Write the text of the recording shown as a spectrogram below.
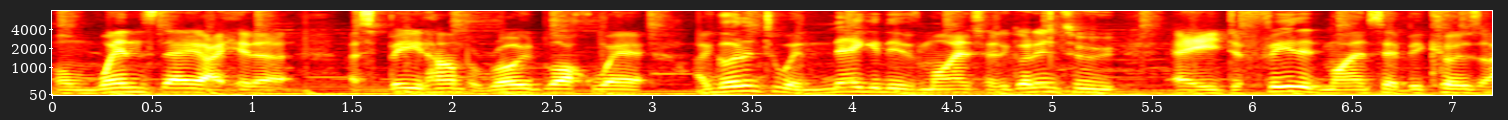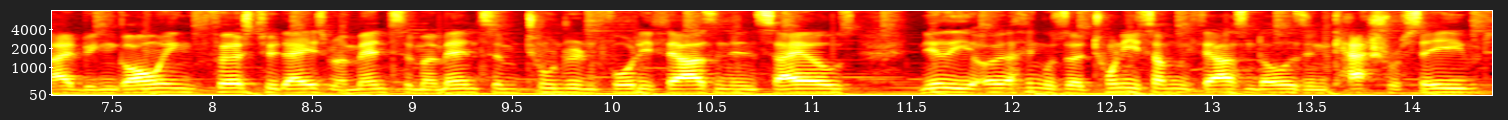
On Wednesday, I hit a, a speed hump, a roadblock where I got into a negative mindset. I got into a defeated mindset because I'd been going first two days, momentum, momentum, 240,000 in sales, nearly, I think it was a 20 something thousand dollars in cash received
